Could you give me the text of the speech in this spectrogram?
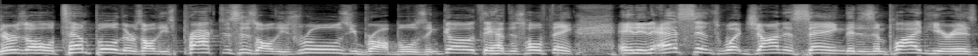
There was a whole temple, there was all these practices, all these rules. You brought bulls and goats, they had this whole thing. And in essence, what John is saying that is implied here is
